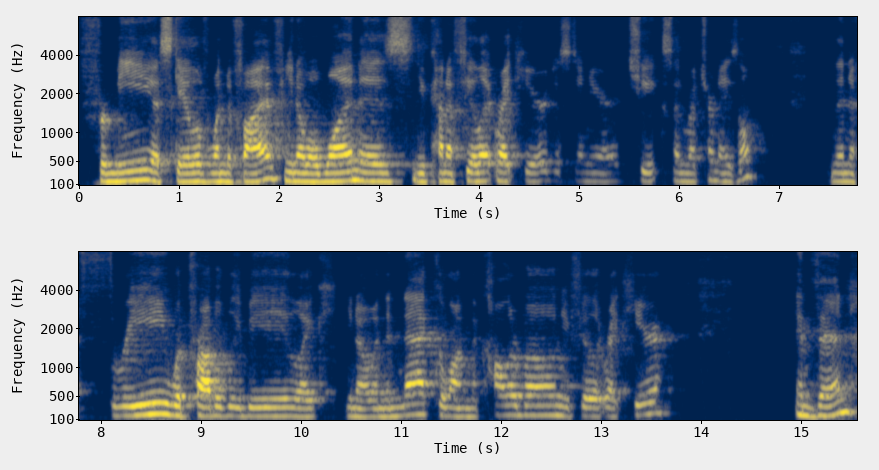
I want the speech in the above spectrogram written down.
for me, a scale of one to five, you know, a one is you kind of feel it right here, just in your cheeks and retronasal. And then a three would probably be like, you know, in the neck, along the collarbone, you feel it right here. And then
